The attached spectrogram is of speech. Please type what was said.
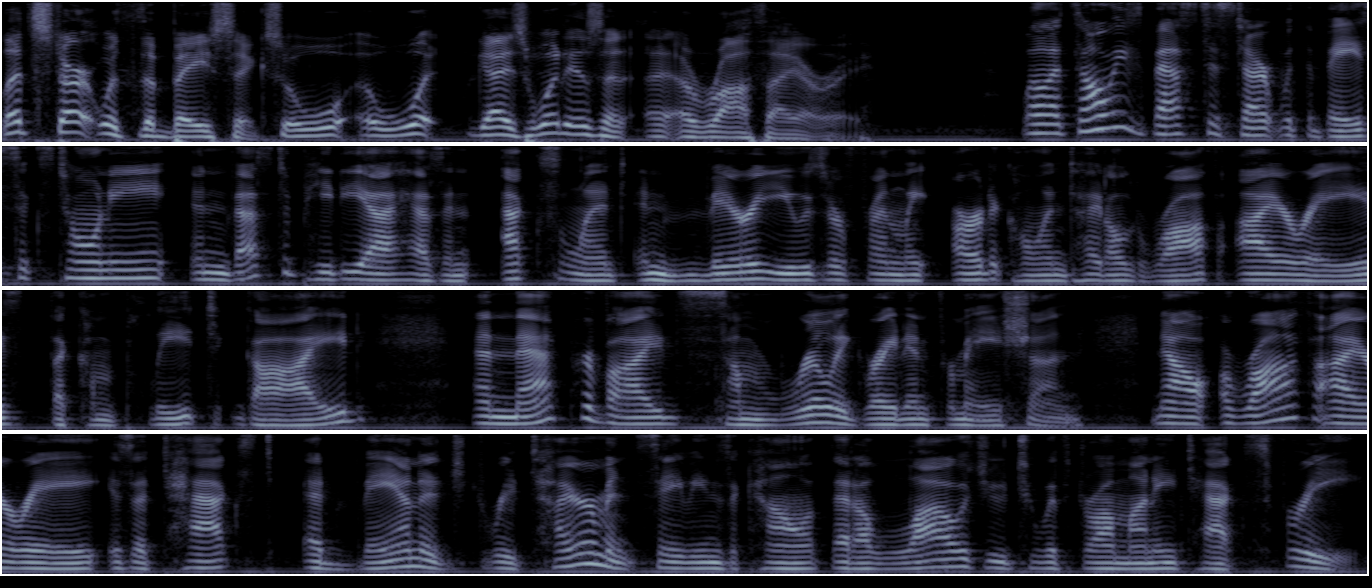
let's start with the basics. So, what, guys, what is a, a Roth IRA? Well, it's always best to start with the basics, Tony. Investopedia has an excellent and very user friendly article entitled Roth IRAs The Complete Guide, and that provides some really great information. Now, a Roth IRA is a tax advantaged retirement savings account that allows you to withdraw money tax free.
